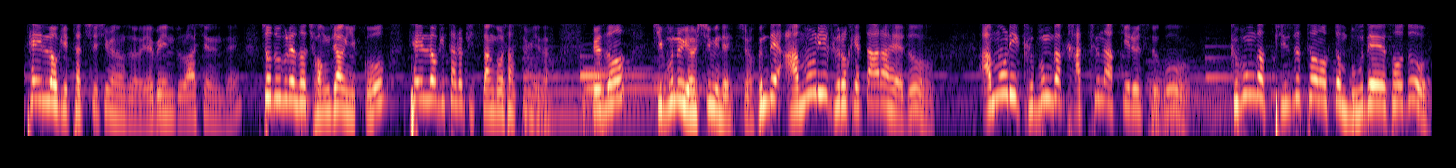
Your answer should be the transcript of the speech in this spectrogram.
테일러 기타 치시면서 예배인들 하시는데 저도 그래서 정장 입고 테일러 기타를 비싼 걸 샀습니다. 그래서 기분을 열심히 냈죠. 근데 아무리 그렇게 따라해도 아무리 그분과 같은 악기를 쓰고 그분과 비슷한 어떤 무대에서도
